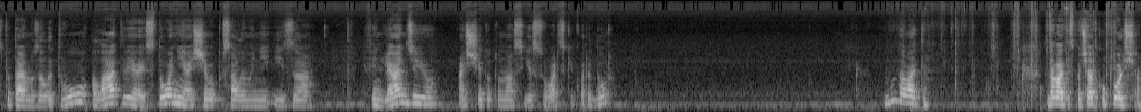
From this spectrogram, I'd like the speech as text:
спитаємо за Литву, Латвія, Естонія. Ще ви писали мені і за Фінляндію. А ще тут у нас є Сувальський коридор. Ну, давайте. Давайте спочатку Польща.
